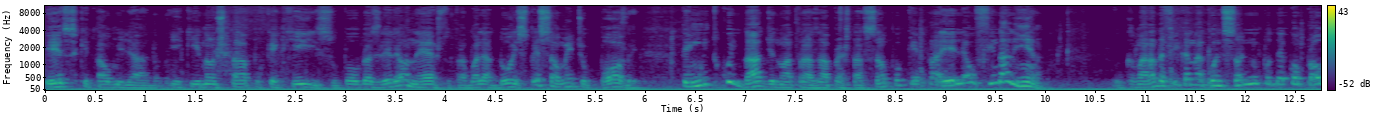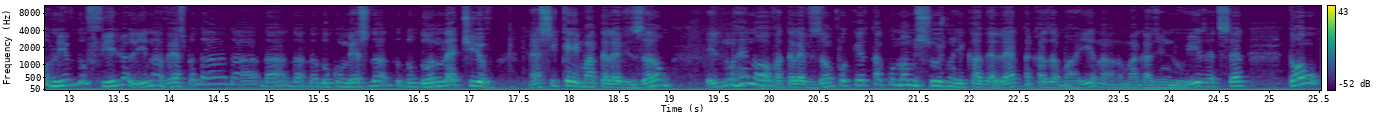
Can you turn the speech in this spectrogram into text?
esse que está humilhado e que não está porque quis. O povo brasileiro é honesto, trabalhador, especialmente o pobre, tem muito cuidado de não atrasar a prestação, porque para ele é o fim da linha. O camarada fica na condição de não poder comprar os livros do filho ali na véspera da, da, da, do começo do, do ano letivo. Né? Se queimar a televisão, ele não renova a televisão porque está com o nome sujo no Ricardo Eletro, na Casa Bahia, na, no Magazine Luiza, etc. Então,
